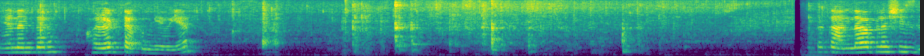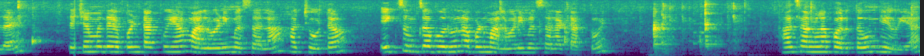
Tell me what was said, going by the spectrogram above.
यानंतर हळद टाकून घेऊयात. तर कांदा आपला शिजलाय. त्याच्यामध्ये आपण टाकूया मालवणी मसाला. हा छोटा एक चमचा भरून आपण मालवणी मसाला टाकतोय. हा चांगला परतवून घेऊया.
